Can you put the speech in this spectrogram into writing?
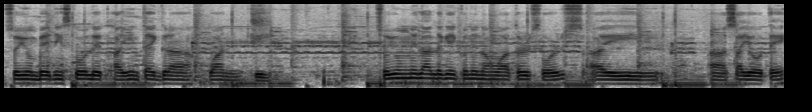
So, yung beddings ko ay Integra 1K. So, yung nilalagay ko nilang water source ay ah, sayote.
